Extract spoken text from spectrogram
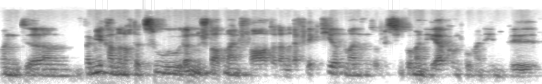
Und ähm, bei mir kam dann noch dazu, dann starb mein Vater, dann reflektiert man so ein bisschen, wo man herkommt, wo man hin will.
